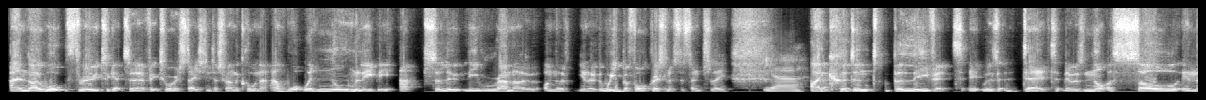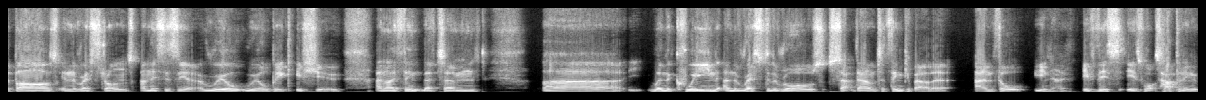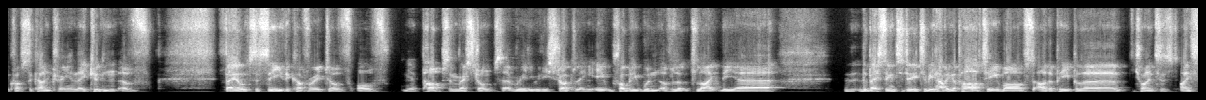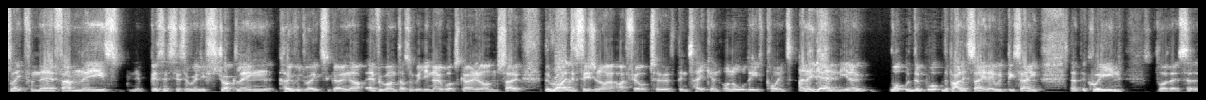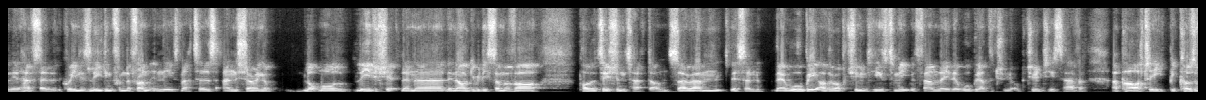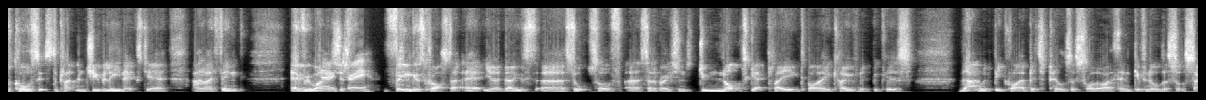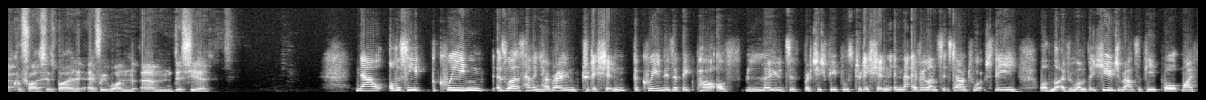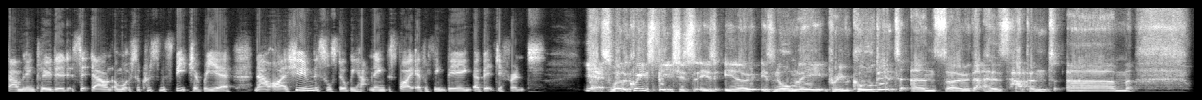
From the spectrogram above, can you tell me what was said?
and I walked through to get to Victoria Station just around the corner, and what would normally be absolutely ramo on the you know the week before Christmas, essentially. Yeah, I couldn't believe it. It was dead. There was not a soul in the bars, in the restaurants, and this is you know, a real, real big issue. And I think that. Um, uh, when the Queen and the rest of the royals sat down to think about it and thought, you know, if this is what's happening across the country, and they couldn't have failed to see the coverage of of you know, pubs and restaurants that are really really struggling, it probably wouldn't have looked like the uh, the best thing to do to be having a party whilst other people are trying to isolate from their families. Businesses are really struggling. COVID rates are going up. Everyone doesn't really know what's going on. So the right decision, I, I feel, to have been taken on all these points. And again, you know, what would the what would the palace say? They would be saying that the Queen well, they certainly have said that the Queen is leading from the front in these matters and showing a lot more leadership than uh, than arguably some of our politicians have done. So, um, listen, there will be other opportunities to meet with family. There will be other opportunities to have a, a, party because, of course, it's the Platinum Jubilee next year. And I think everyone Very is just true. fingers crossed that uh, you know those uh, sorts of uh, celebrations do not get plagued by COVID because that would be quite a bitter pill to swallow. I think, given all the sort of sacrifices by everyone um, this year. Now, obviously, the Queen, as well as having her own tradition, the Queen is a big part of loads of British people's tradition in that everyone sits down to watch the, well, not everyone, but huge amounts of people, my family included, sit down and watch the Christmas speech every year. Now, I assume this will still be happening despite everything being a bit different. Yes, well, the Queen's speech is, is you know is normally pre-recorded, and so that has happened. Um,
